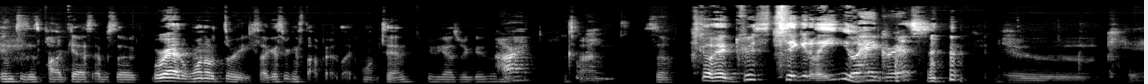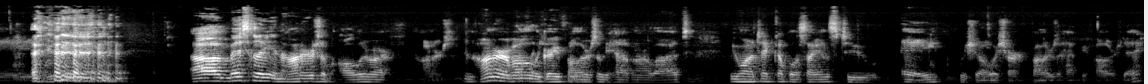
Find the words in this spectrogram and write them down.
into this podcast episode. We're at 103, so I guess we can stop at like 110 if you guys are good with All it. right. That's fine. So go ahead, Chris. Take it away. Go ahead, Chris. Okay. um, basically, in honors of all of our honors. In honor of all the great fathers that we have in our lives, we want to take a couple of seconds to a. We should all wish our fathers a happy Father's Day.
